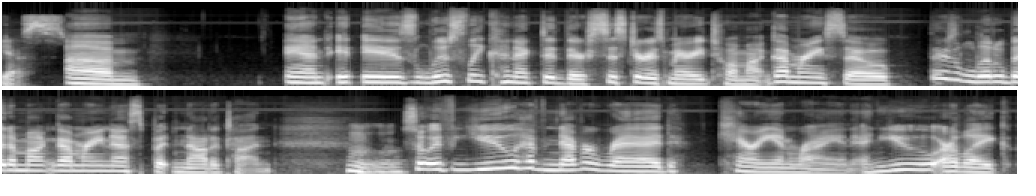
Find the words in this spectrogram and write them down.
Yes. Um, and it is loosely connected. Their sister is married to a Montgomery, so there's a little bit of Montgomeryness, but not a ton. Mm-mm. So if you have never read Carrie Ann Ryan and you are like,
